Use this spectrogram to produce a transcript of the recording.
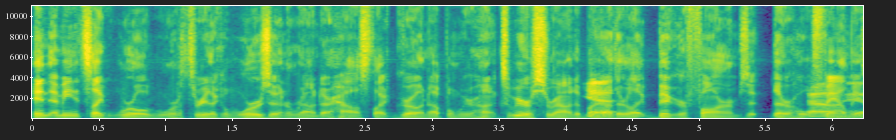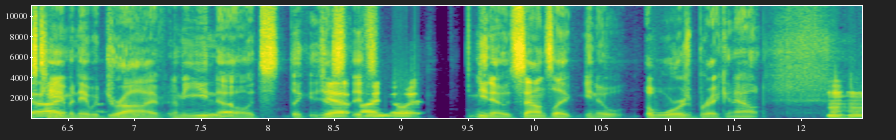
and I mean, it's like World War Three, like a war zone around our house. Like growing up when we were hunting, because we were surrounded by other like bigger farms that their whole oh, families yeah, came I, and they would drive. I mean, you know, it's like it's just, yeah, it's, I know it. You know, it sounds like you know the war's breaking out. Mm-hmm.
